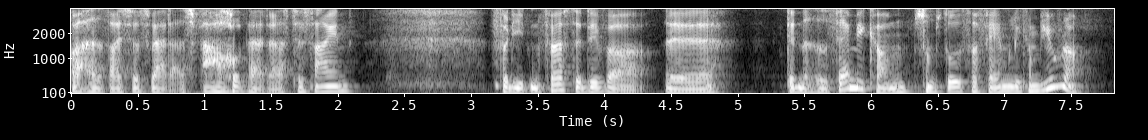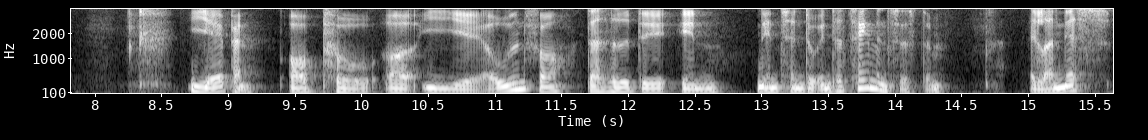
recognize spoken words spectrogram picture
Og havde faktisk også hver deres farve og hver deres design. Fordi den første, det var øh, den, der hed Famicom, som stod for Family Computer i Japan. Og, på, og, i, øh, og udenfor, der hed det en Nintendo Entertainment System, eller NES.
